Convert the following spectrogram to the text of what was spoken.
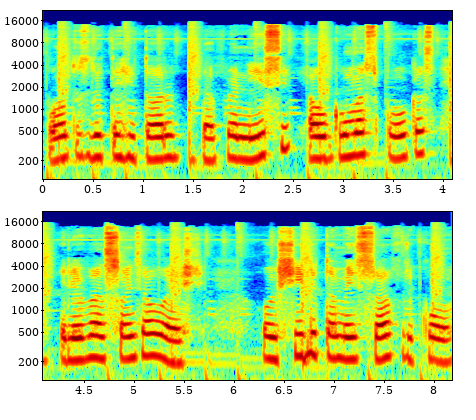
pontos de território da planície e algumas poucas elevações a oeste. O Chile também sofre com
